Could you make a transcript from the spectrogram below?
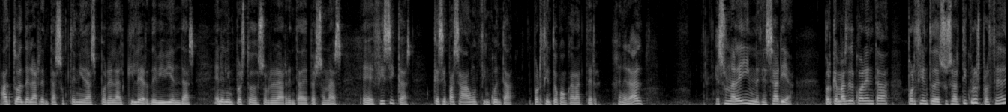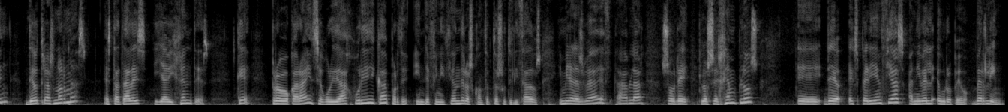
actual de las rentas obtenidas por el alquiler de viviendas en el impuesto sobre la renta de personas eh, físicas, que se pasa a un 50% con carácter general. Es una ley innecesaria porque más del 40% de sus artículos proceden de otras normas estatales y ya vigentes, que provocará inseguridad jurídica por indefinición de los conceptos utilizados. Y mira, les voy a hablar sobre los ejemplos eh, de experiencias a nivel europeo. Berlín.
